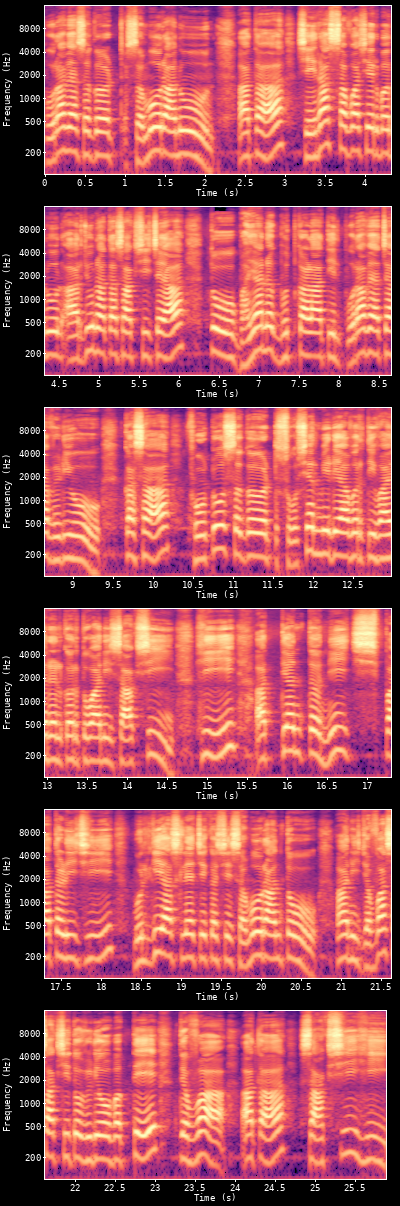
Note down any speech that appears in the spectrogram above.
पुराव्यासकट समोर आणून आता शेरास सव्वाशेर बनून अर्जुन आता साक्षीच्या तो भयानक भूतकाळातील पुराव्याचा व्हिडिओ कसा फोटो सगट सोशल मीडियावरती व्हायरल करतो आणि साक्षी ही अत्यंत नीच पातळीची मुलगी असल्याचे कसे समोर आणतो आणि जेव्हा साक्षी तो व्हिडिओ बघते तेव्हा आता साक्षी ही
